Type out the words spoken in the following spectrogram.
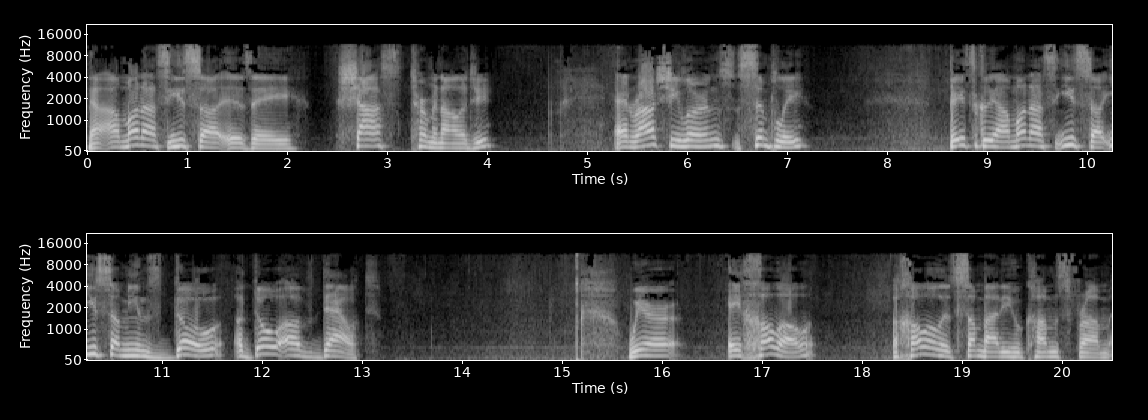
Now, Almanas Isa is a Shas terminology, and Rashi learns simply, basically, Almanas Isa, Isa means dough, a dough of doubt. Where a chalal, a chalal is somebody who comes from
